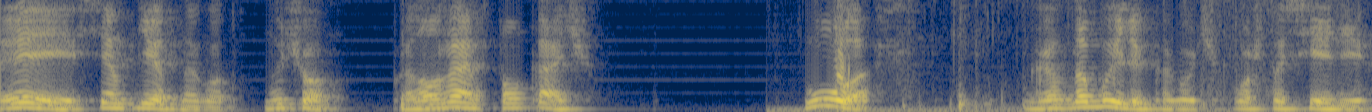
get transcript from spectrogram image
Эй, всем привет, народ. Ну чё, продолжаем столкач. О, раздобыли, короче, в прошлой серии.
